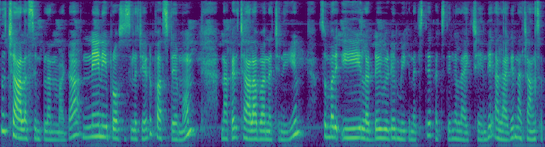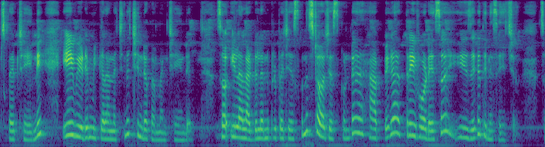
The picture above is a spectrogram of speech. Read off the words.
సో చాలా సింపుల్ అనమాట నేను ఈ ప్రాసెస్లో చేయడం ఫస్ట్ టైము. నాకైతే చాలా బాగా నచ్చినాయి. సో మరి ఈ లడ్డు వీడియో మీకు నచ్చితే ఖచ్చితంగా లైక్ చేయండి. అలాగే నా ఛానల్ సబ్స్క్రైబ్ చేయండి. ఈ వీడియో మీకు ఎలా నచ్చిందో చిన్న కామెంట్ చేయండి. సో ఇలా లడ్డూలన్నీ ప్రిపేర్ చేసుకుని స్టోర్ చేసుకుంటే హ్యాపీగా త్రీ ఫోర్ డేస్ ఈజీగా తినేసేయచ్చు. సో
